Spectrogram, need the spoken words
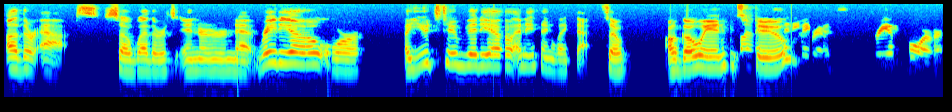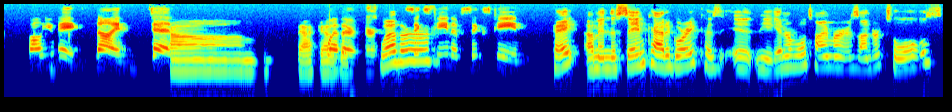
other apps. So whether it's internet radio or a YouTube video, anything like that. So I'll go into Three of four. Volume eight, nine, ten. um back out weather. of weather. Sixteen of sixteen. Okay, I'm in the same category because the interval timer is under tools.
